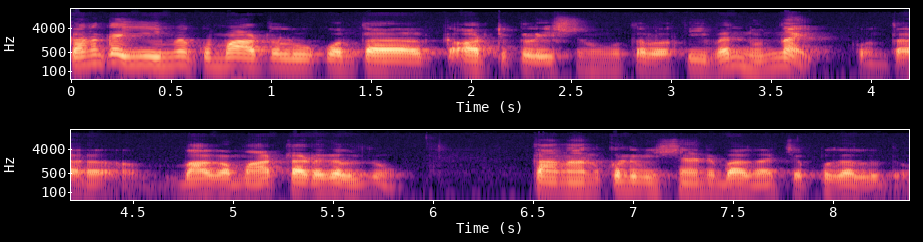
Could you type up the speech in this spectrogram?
కనుక ఈమెకు మాటలు కొంత ఆర్టికులేషన్ తర్వాత ఇవన్నీ ఉన్నాయి. కొంత బాగా మాట్లాడగలదు. తాను అనుకున్న విషయాన్ని బాగా చెప్పగలదు.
